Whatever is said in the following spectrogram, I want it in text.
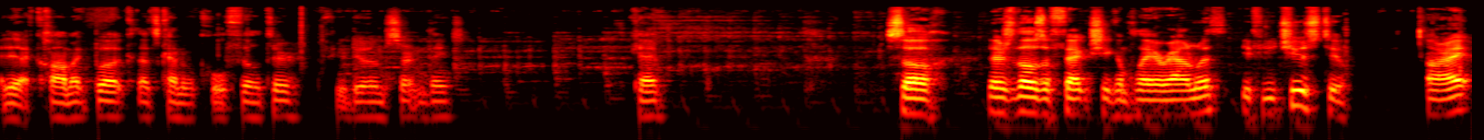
I did a comic book. That's kind of a cool filter if you're doing certain things. Okay. So there's those effects you can play around with if you choose to. All right,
